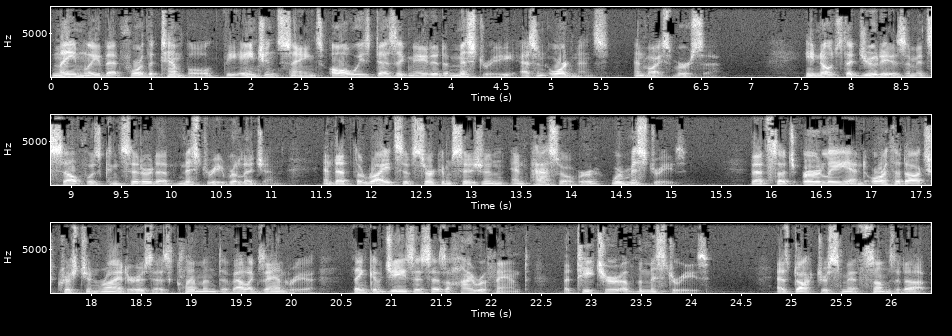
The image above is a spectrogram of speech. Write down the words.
Namely, that for the temple, the ancient saints always designated a mystery as an ordinance, and vice versa. He notes that Judaism itself was considered a mystery religion, and that the rites of circumcision and Passover were mysteries. That such early and orthodox Christian writers as Clement of Alexandria Think of Jesus as a hierophant, a teacher of the mysteries. As Dr. Smith sums it up,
